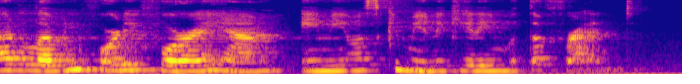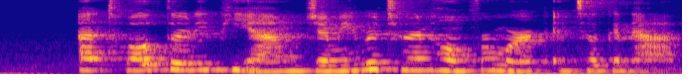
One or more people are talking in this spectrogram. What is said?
At 11:44 a.m., Amy was communicating with a friend. At 12:30 p.m., Jimmy returned home from work and took a nap.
